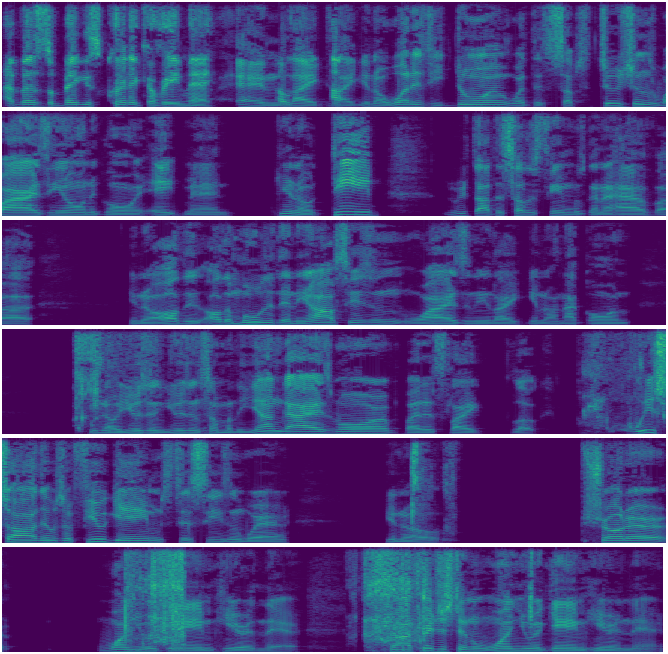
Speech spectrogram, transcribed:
I was the biggest critic of Ime. and like like you know what is he doing with his substitutions? Why is he only going eight man you know deep? We thought this other team was going to have uh, you know all the all the moves in the offseason. Why isn't he like you know not going you know using using some of the young guys more? But it's like look, we saw there was a few games this season where you know Schroeder won you a game here and there. Josh Richardson won you a game here and there.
